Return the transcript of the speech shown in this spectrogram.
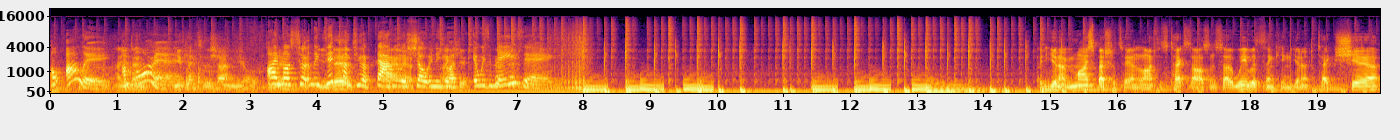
oh, Ollie, I'm doing? Lauren. You came to the show in New York. I you? most certainly You did, come to your fabulous Ah, show in New York. thank you. It was amazing. You know, my specialty in life is textiles, and so we were thinking, you know, take sheer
